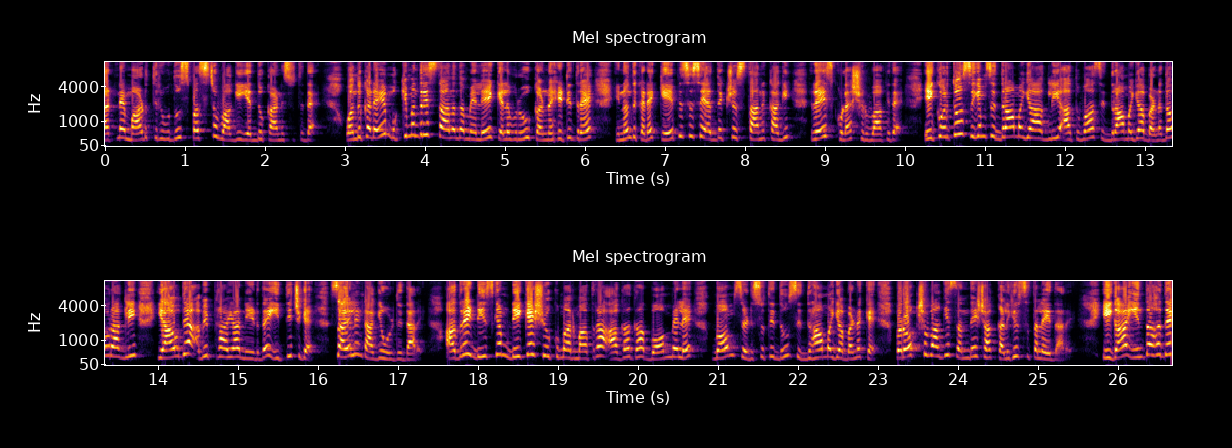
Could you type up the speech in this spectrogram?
ನಟನೆ ಮಾಡುತ್ತಿರುವುದು ಸ್ಪಷ್ಟವಾಗಿ ಎದ್ದು ಕಾಣಿಸುತ್ತಿದೆ. ಒಂದು ಕಡೆ ಮುಖ್ಯಮಂತ್ರಿ ಸ್ಥಾನದ ಮೇಲೆ ಕೆಲವರು ಕಣ್ಣು ಹಿಟ್ಟಿದ್ರೆ, ಇನ್ನೊಂದು ಕಡೆ ಕೆಪಿಸಿಸಿ ಅಧ್ಯಕ್ಷ ಸ್ಥಾನಕ್ಕಾಗಿ ರೇಸ್ ಕೂಡ ಶುರುವಾಗಿದೆ. ಈ ಕುರಿತು ಸಿಎಂ ಸಿದ್ದರಾಮಯ್ಯ ಆಗ್ಲಿ ಅಥವಾ ಸಿದ್ದರಾಮಯ್ಯ ಬಣದವರಾಗ್ಲಿ ಯಾವುದೇ ಅಭಿಪ್ರಾಯ ನೀಡದೆ ಇತ್ತೀಚೆಗೆ ಸೈಲೆಂಟ್ ಆಗಿ ಉಳಿದಿದ್ದಾರೆ. ಆದರೆ ಡಿಸಿಎಂ ಡಿ ಕೆ ಶಿವಕುಮಾರ್ ಮಾತ್ರ ಆಗಾಗ ಬಾಂಬ್ ಮೇಲೆ ಬಾಂಬ್ ಸಿಡಿಸುತ್ತಿದ್ದು ಸಿದ್ದರಾಮಯ್ಯ ಬಣಕ್ಕೆ ಪರೋಕ್ಷವಾಗಿ ಸಂದೇಶ ಕಳುಹಿಸುತ್ತಲೇ ಇದ್ದಾರೆ. ಈಗ ಇಂತಹದೇ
